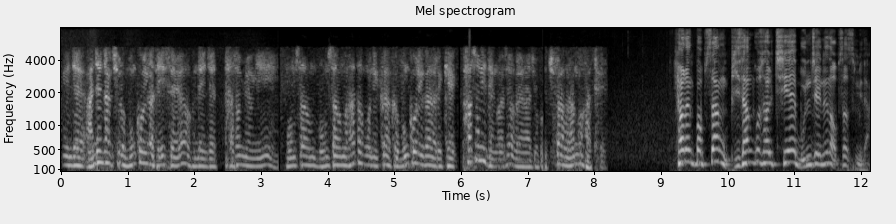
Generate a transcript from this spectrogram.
이제 안전장치로 문고리가 돼 있어요. 근데 이제 다섯 명이 몸싸움, 몸싸움을 하다 보니까 그 문고리가 이렇게 파손이 된 거죠. 그래가지고 추락을 한 것 같아요. 현행법상 비상구 설치에 문제는 없었습니다.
